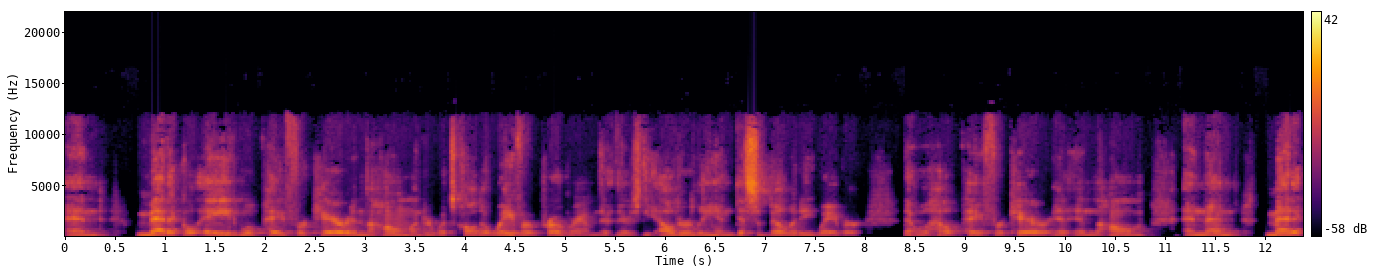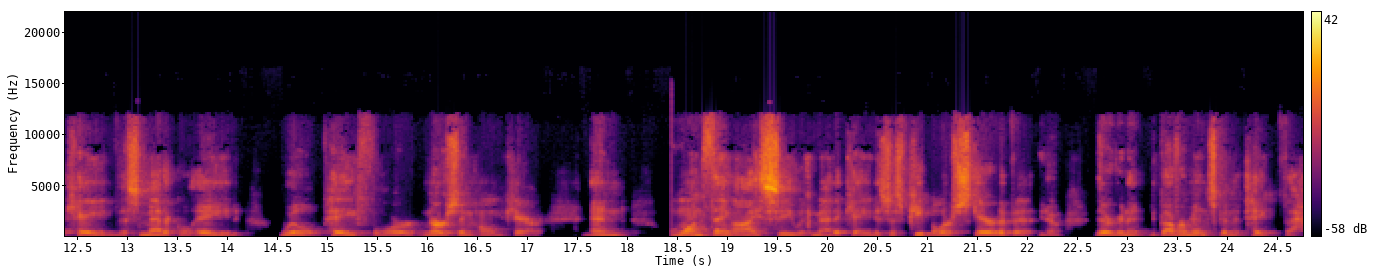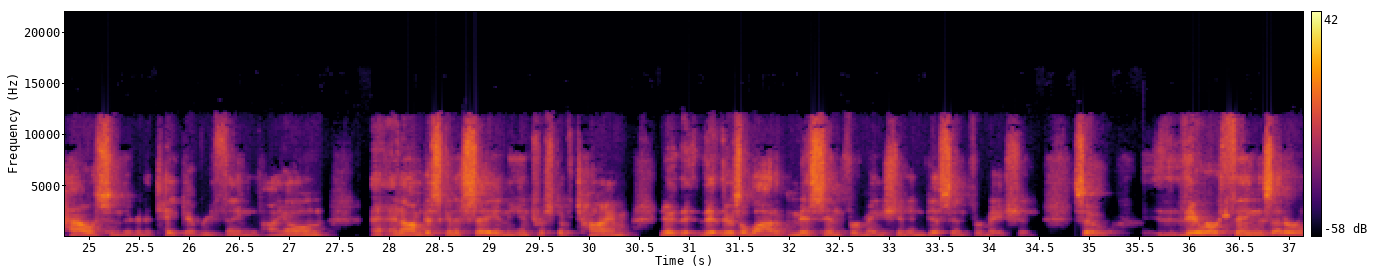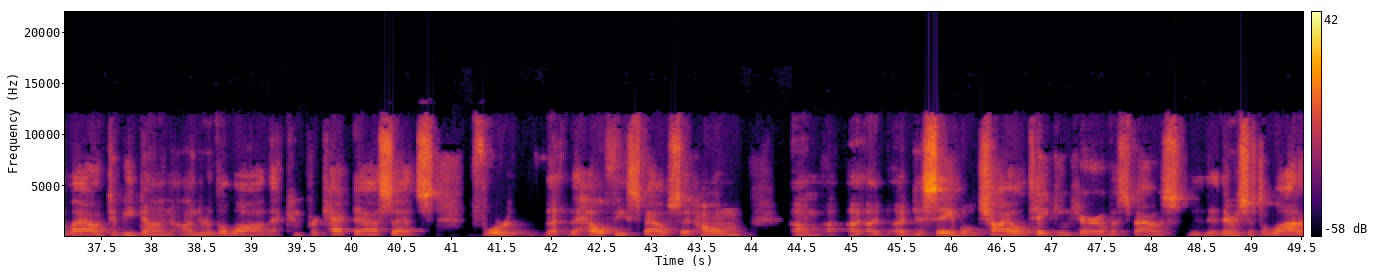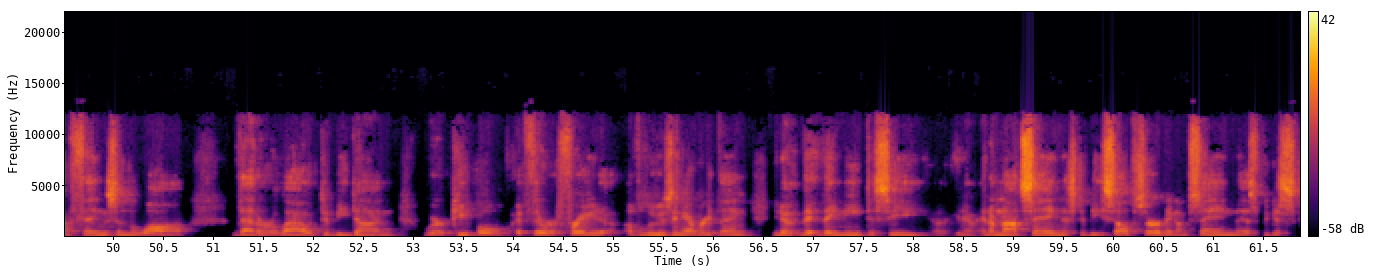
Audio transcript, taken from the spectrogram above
And medical aid will pay for care in the home under what's called a waiver program. There, there's the elderly and disability waiver that will help pay for care in, in the home. And then Medicaid, this medical aid, will pay for nursing home care. Mm-hmm. And one thing I see with Medicaid is just people are scared of it. You know, they're going to, the government's going to take the house and they're going to take everything I own. And I'm just going to say, in the interest of time, you know, th- th- there's a lot of misinformation and disinformation. So there are things that are allowed to be done under the law that can protect assets for the, the healthy spouse at home um, a, a, a, disabled child taking care of a spouse. There's just a lot of things in the law that are allowed to be done where people, if they're afraid of losing everything, you know, they, they need to see, uh, you know, and I'm not saying this to be self serving. I'm saying this because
